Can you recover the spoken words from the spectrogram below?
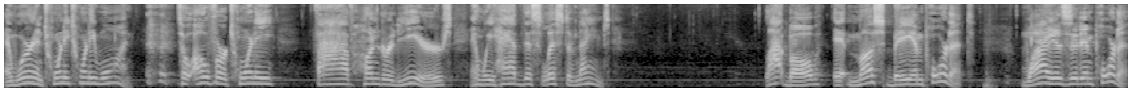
and we're in 2021. So over 2,500 years, and we have this list of names. Light bulb, it must be important. Why is it important?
